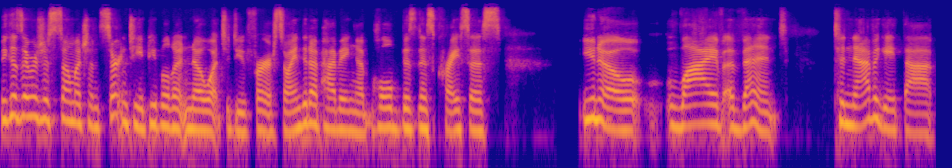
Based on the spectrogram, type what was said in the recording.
because there was just so much uncertainty. People didn't know what to do first. So I ended up having a whole business crisis, you know, live event to navigate that.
